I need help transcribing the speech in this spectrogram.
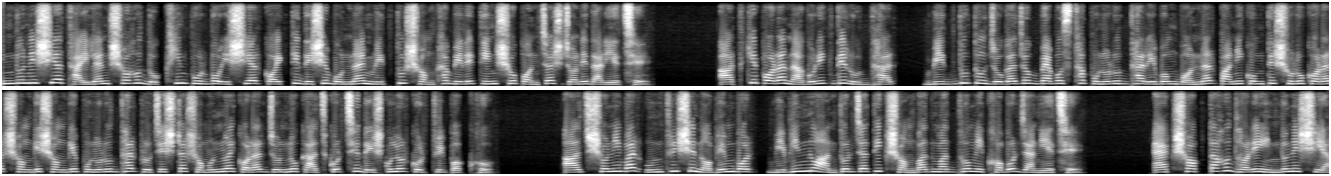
ইন্দোনেশিয়া, থাইল্যান্ড সহ দক্ষিণ পূর্ব এশিয়ার কয়েকটি দেশে বন্যায় মৃত্যুর সংখ্যা বেড়ে তিনশো পঞ্চাশ জনে দাঁড়িয়েছে। আটকে পড়া নাগরিকদের উদ্ধার, বিদ্যুৎ ও যোগাযোগ ব্যবস্থা পুনরুদ্ধার এবং বন্যার পানি কমতে শুরু করার সঙ্গে সঙ্গে পুনরুদ্ধার প্রচেষ্টা সমন্বয় করার জন্য কাজ করছে দেশগুলোর কর্তৃপক্ষ। আজ শনিবার উনত্রিশে নভেম্বর, বিভিন্ন আন্তর্জাতিক সংবাদমাধ্যম এ খবর জানিয়েছে। এক সপ্তাহ ধরে ইন্দোনেশিয়া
